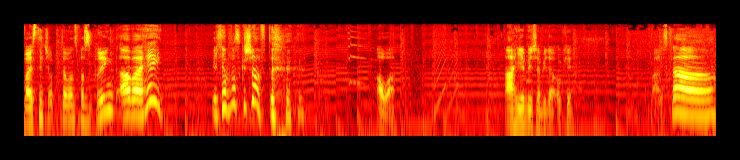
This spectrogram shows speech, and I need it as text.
Weiß nicht, ob der uns was bringt, aber hey, ich habe was geschafft. Aua. Ah, hier bin ich ja wieder, okay. Alles klar.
